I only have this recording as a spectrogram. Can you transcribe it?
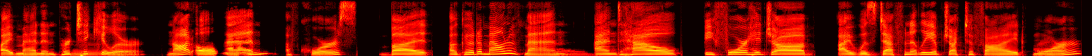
by men in particular. Mm. Not all men, of course, but a good amount of men, and how before hijab, I was definitely objectified more.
